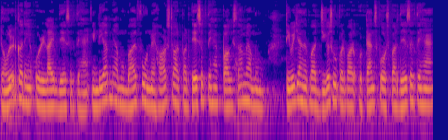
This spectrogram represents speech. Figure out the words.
ڈاؤن لوڈ کریں اور لائیو دیکھ سکتے ہیں۔ انڈیا میں آپ موبائل فون میں ہاٹ اسٹار پر دیکھ سکتے ہیں۔ پاکستان میں آپ ٹی وی چینل پر، جیو سپر پر اور ٹین اسپورٹس پر دیکھ سکتے ہیں۔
